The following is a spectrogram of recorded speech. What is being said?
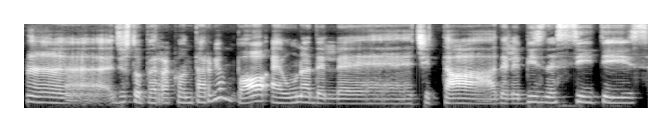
ehm, giusto per raccontarvi un po', è una delle città, delle business cities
